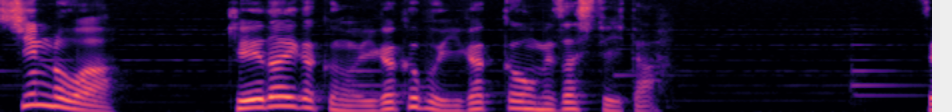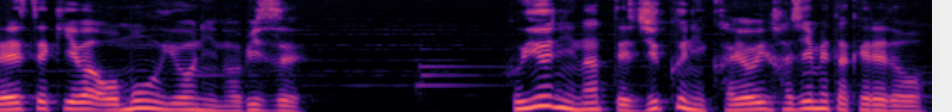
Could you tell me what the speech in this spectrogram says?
進路は経大学の医学部医学科を目指していた。成績は思うように伸びず冬になって塾に通い始めたけれど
